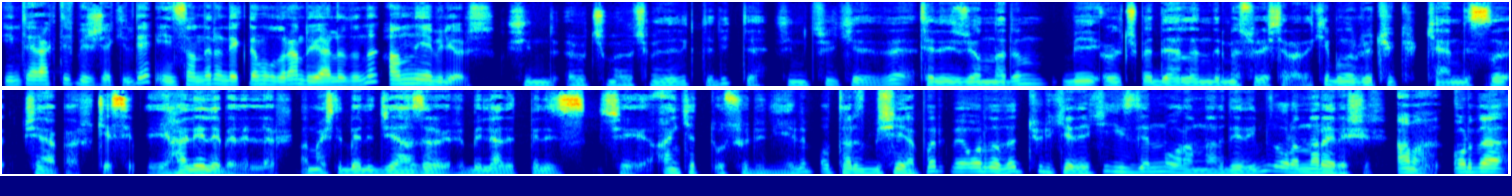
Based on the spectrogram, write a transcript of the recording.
interaktif bir şekilde insanların reklama olan duyarlılığını anlayabiliyoruz. Şimdi ölçme ölçme dedik dedik de şimdi Türkiye'de de televizyonların bir ölçme değerlendirme süreçleri var ki bunu Rütük kendisi şey yapar. Kesin. ihaleyle belirler. Ama işte belli cihazlara verir. Belli adet belli şey anket usulü diyelim. O tarz bir şey yapar ve orada da Türkiye'deki izlenme oranları dediğimiz oranlara erişir. Ama orada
